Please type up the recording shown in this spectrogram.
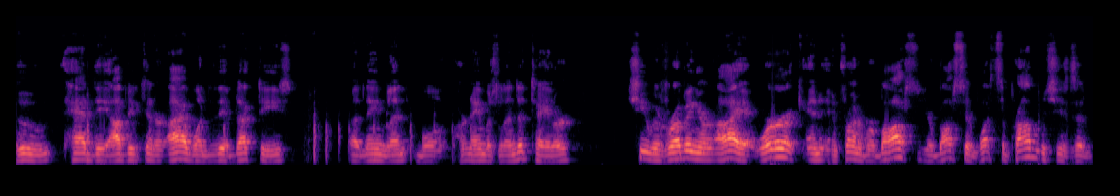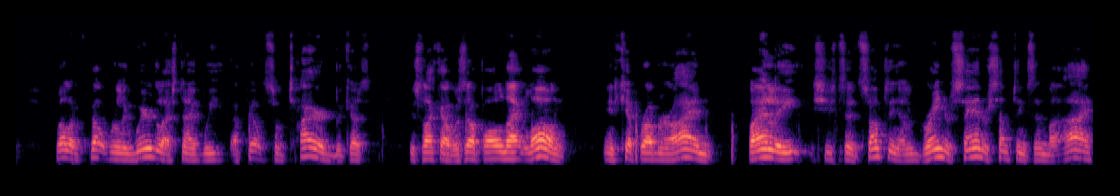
who had the object in her eye, one of the abductees, uh, named well, her name was Linda Taylor. She was rubbing her eye at work and in front of her boss. Your boss said, "What's the problem?" She said, "Well, it felt really weird last night. We I felt so tired because it's like I was up all night long." And kept rubbing her eye, and finally she said, "Something, a grain of sand or something's in my eye,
